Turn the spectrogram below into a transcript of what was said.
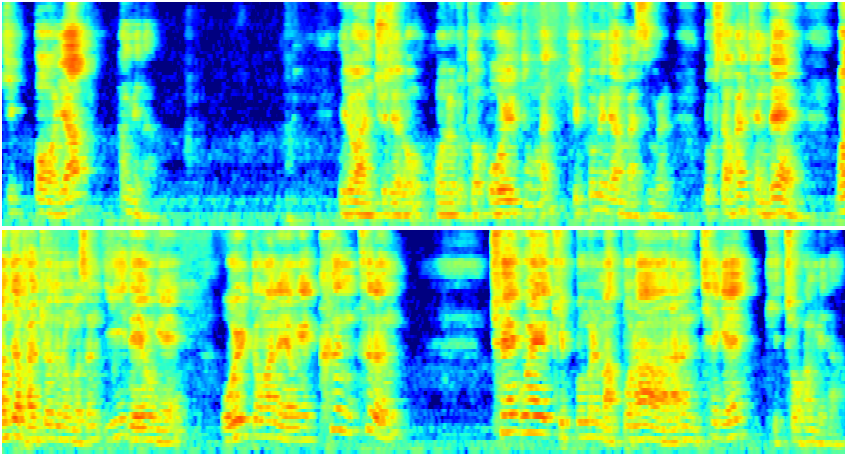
기뻐야 합니다. 이러한 주제로 오늘부터 5일 동안 기쁨에 대한 말씀을 묵상할 텐데 먼저 밝혀두는 것은 이 내용의 5일 동안 내용의 큰 틀은 최고의 기쁨을 맛보라 라는 책에 기초합니다.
